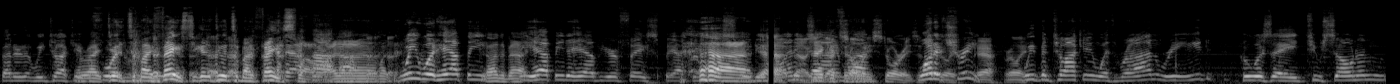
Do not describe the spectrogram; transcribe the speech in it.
better that we talk to you All right, before. do it to my face. You got to do it to my face, though. I don't know what- We would happy On the back. be happy to have your face back in the studio Yeah, no, you anytime. so many stories. What a treat! Yeah, really. We've been talking with Ron Reid, who is a Tucsonan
